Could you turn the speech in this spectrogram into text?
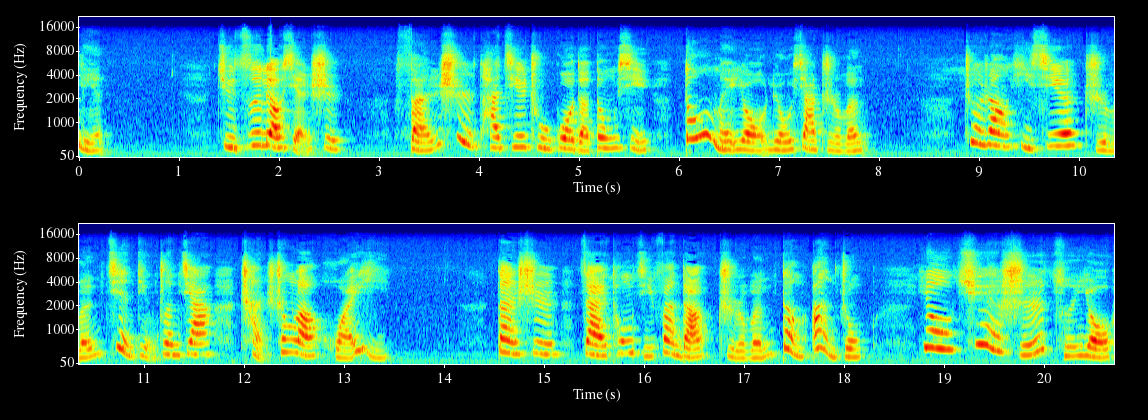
联。据资料显示，凡是他接触过的东西都没有留下指纹，这让一些指纹鉴定专家产生了怀疑。但是在通缉犯的指纹档案中，又确实存有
